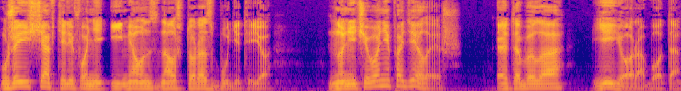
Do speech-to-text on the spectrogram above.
Уже ища в телефоне имя, он знал, что разбудит ее. Но ничего не поделаешь. Это была ее работа.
